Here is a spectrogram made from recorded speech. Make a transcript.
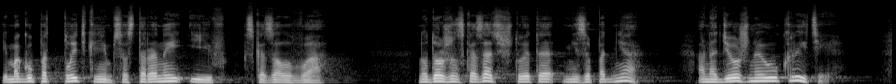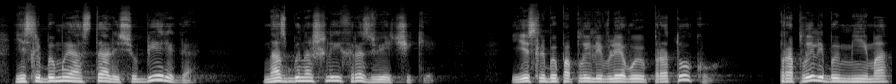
и могу подплыть к ним со стороны Ив», — сказал Ва. «Но должен сказать, что это не западня, а надежное укрытие. Если бы мы остались у берега, нас бы нашли их разведчики. Если бы поплыли в левую протоку, проплыли бы мимо,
